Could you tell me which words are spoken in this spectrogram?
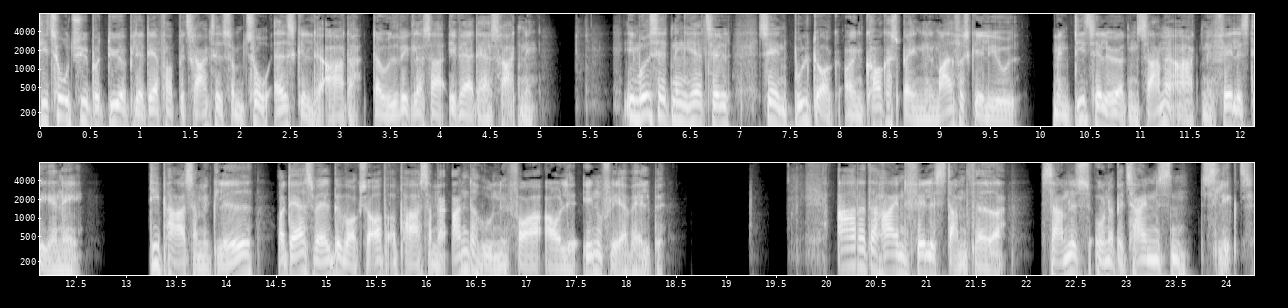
De to typer dyr bliver derfor betragtet som to adskilte arter, der udvikler sig i hver deres retning. I modsætning hertil ser en bulldog og en cockerspaniel meget forskellige ud men de tilhører den samme art med fælles DNA. De parer sig med glæde, og deres valpe vokser op og parer sig med andre hunde for at afle endnu flere valpe. Arter, der har en fælles stamfader, samles under betegnelsen slægt.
